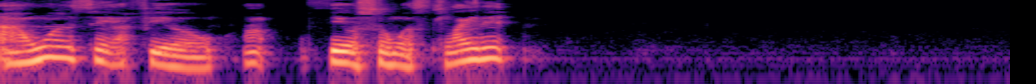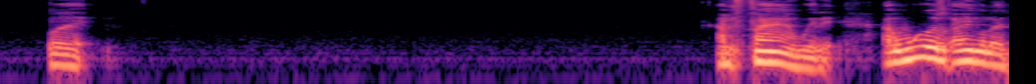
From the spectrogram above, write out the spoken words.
I want to say I feel I feel somewhat slighted but I'm fine with it. I was I ain't gonna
